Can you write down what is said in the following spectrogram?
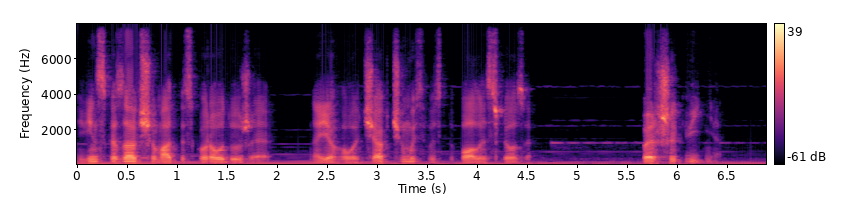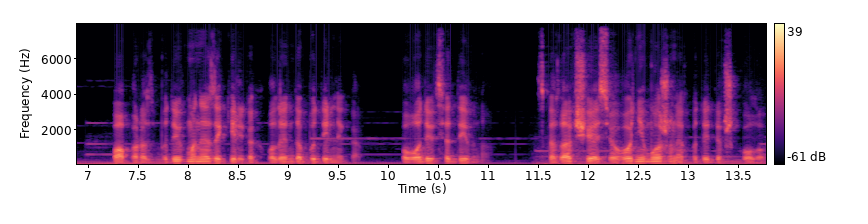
Він сказав, що мати скоро одужає. На його очах чомусь виступали сльози. 1 квітня. Папа розбудив мене за кілька хвилин до будильника. Поводився дивно. Сказав, що я сьогодні можу не ходити в школу.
